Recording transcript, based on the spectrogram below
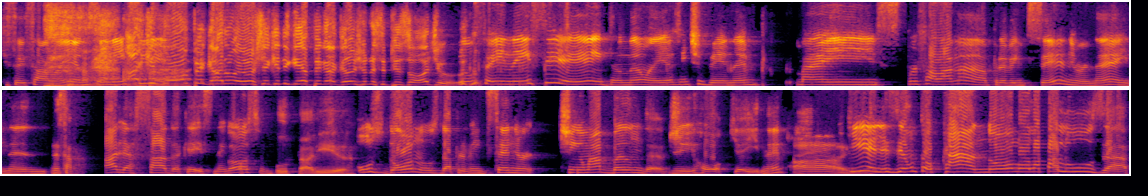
que vocês falam aí, eu não sei nem Ai, se. que bom, pegaram. Eu achei que ninguém ia pegar gancho nesse episódio. Não sei nem se entram, não, aí a gente vê, né? Mas por falar na Prevent Senior, né, e nessa palhaçada que é esse negócio, Putaria. os donos da Prevent Senior tinham uma banda de rock aí, né? Ai. Que eles iam tocar no Lollapalooza,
